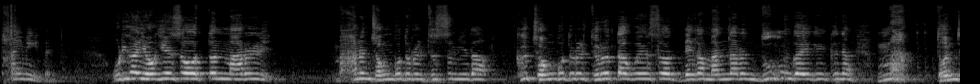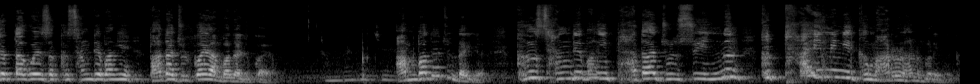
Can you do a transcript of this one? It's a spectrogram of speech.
타이밍이 있다. 우리가 여기에서 어떤 말을 많은 정보들을 듣습니다. 그 정보들을 들었다고 해서 내가 만나는 누군가에게 그냥 막 던졌다고 해서 그 상대방이 받아줄 거야 안 받아줄 거요? 안 받아준다 이게. 그 상대방이 받아줄 수 있는 그 타이밍에 그 말을 하는 거라니까.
